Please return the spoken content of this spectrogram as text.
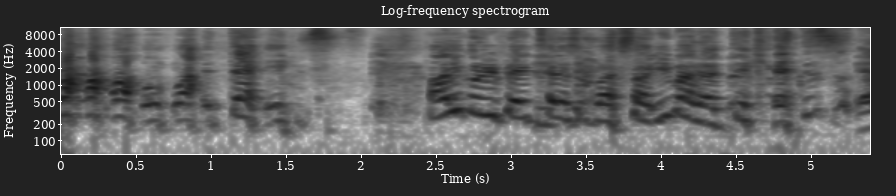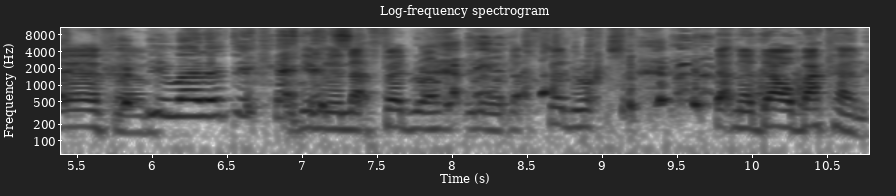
Oh my days! How are you gonna be playing tennis with my son? You man are dickheads. Yeah, fam. You man are dickheads. Giving him that Federer, you know, that Federer, that Nadal backhand.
